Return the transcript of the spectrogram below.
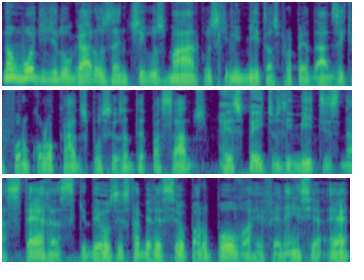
Não mude de lugar os antigos marcos que limitam as propriedades e que foram colocados por seus antepassados. Respeite os limites das terras que Deus estabeleceu para o povo. A referência é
